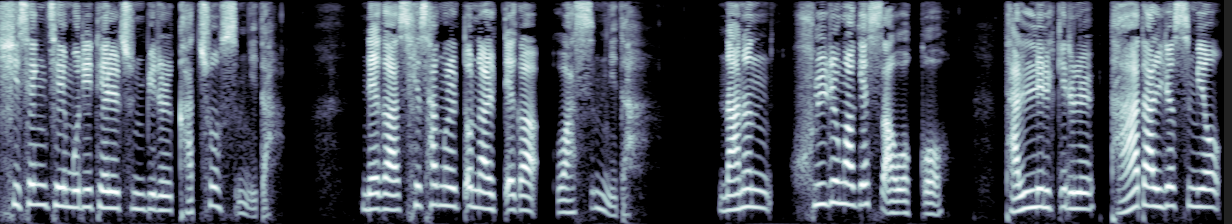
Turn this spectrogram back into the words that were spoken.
희생 제물이 될 준비를 갖추었습니다. 내가 세상을 떠날 때가 왔습니다. 나는 훌륭하게 싸웠고 달릴 길을 다 달렸으며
